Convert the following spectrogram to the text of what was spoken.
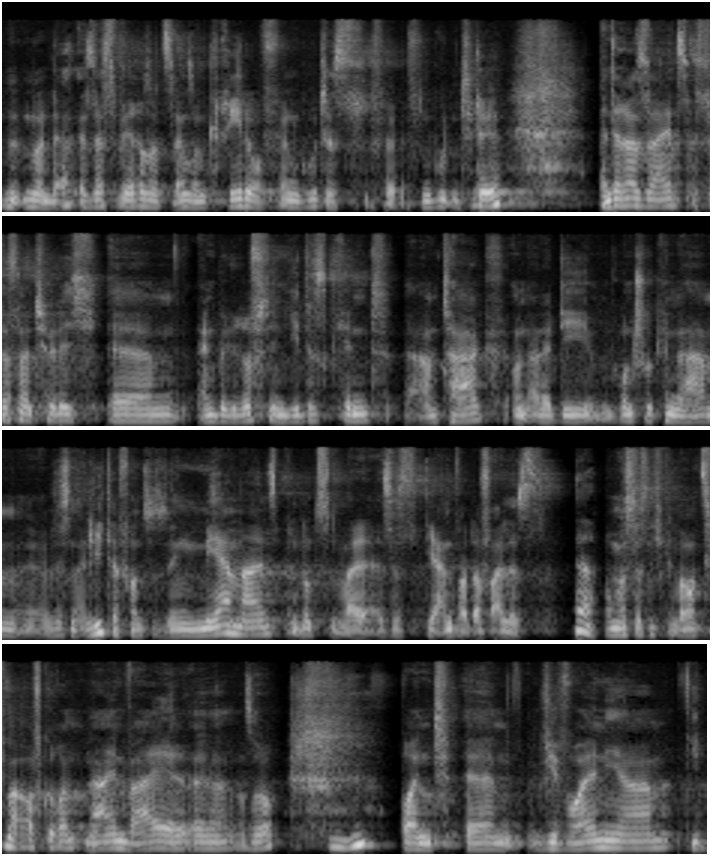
Nur das, also das, wäre sozusagen so ein Credo für, ein gutes, für, für einen guten Titel. Andererseits ist das natürlich ähm, ein Begriff, den jedes Kind am Tag und alle, die Grundschulkinder haben, äh, wissen ein Lied davon zu singen, mehrmals benutzen, weil es ist die Antwort auf alles. Ja. Warum ist das nicht gebraucht? Zimmer aufgeräumt? Nein, weil äh, so. Mhm. Und ähm, wir wollen ja die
